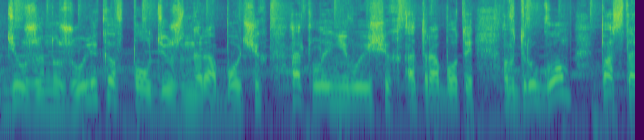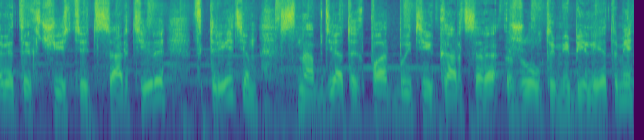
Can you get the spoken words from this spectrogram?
дюжину жуликов, полдюжины рабочих, отлынивающих от работы, в другом поставят их чистить сортиры, в третьем снабдят их по отбытии карцера желтыми билетами,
